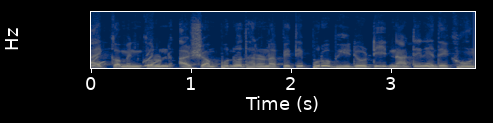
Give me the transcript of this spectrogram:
লাইক কমেন্ট করুন আর সম্পূর্ণ ধারণা পেতে পুরো ভিডিওটি না টেনে দেখুন।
